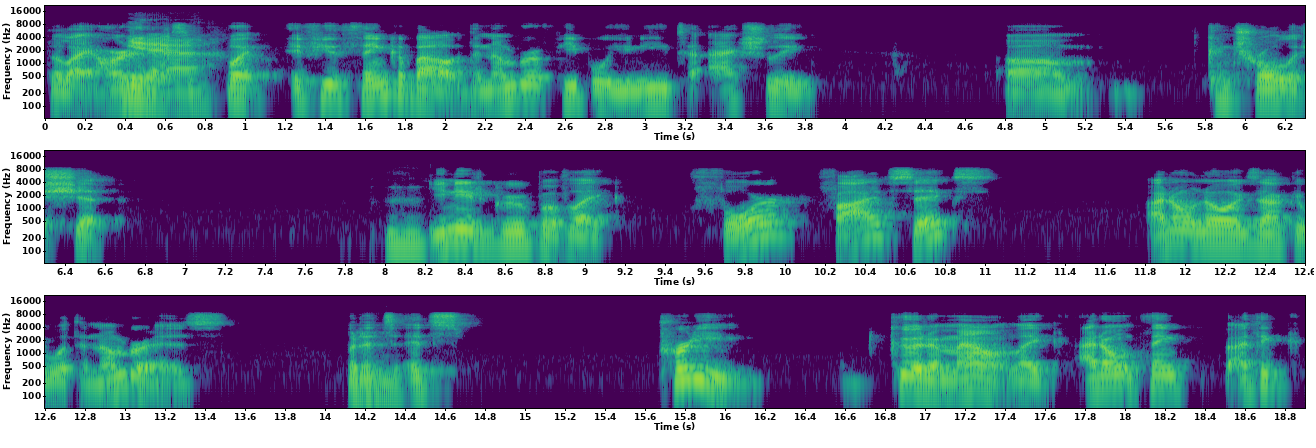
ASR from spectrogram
the lightheartedness. Yeah. But if you think about the number of people you need to actually um, control a ship, Mhm. you need a group of like four, five, six. I don't know exactly what the number is, but it's it's pretty good amount. Like I don't think I think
